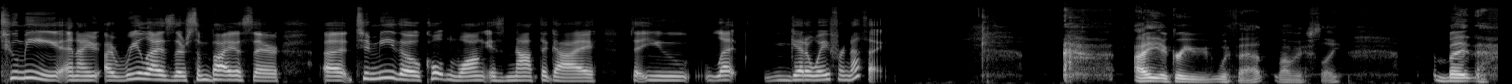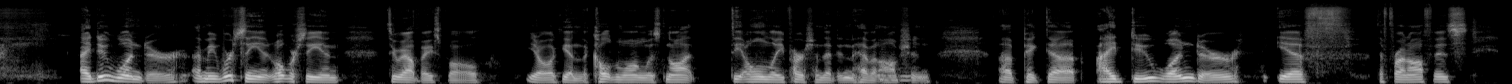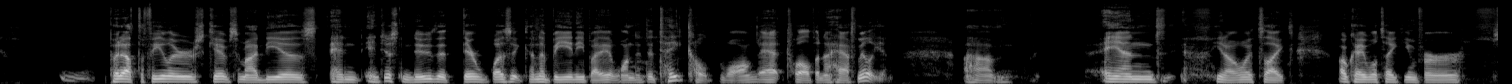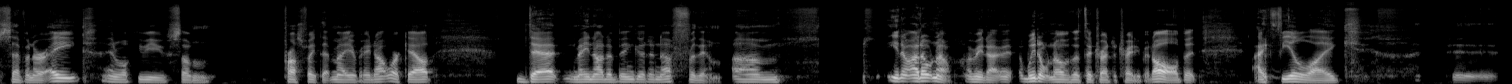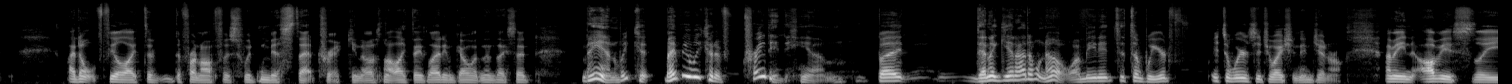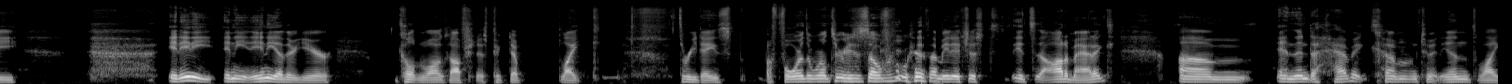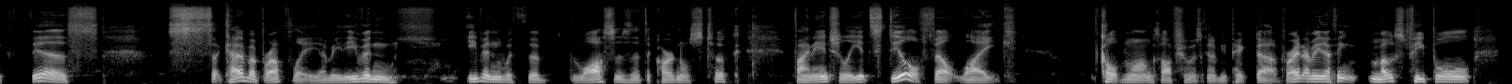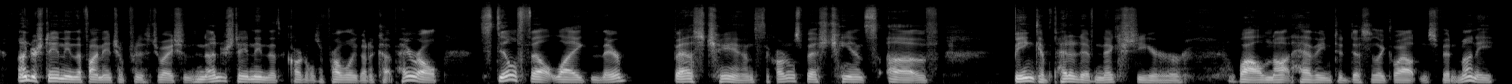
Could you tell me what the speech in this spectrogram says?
to me, and I, I realize there's some bias there, uh, to me, though, Kolten Wong is not the guy that you let get away for nothing. I agree with that, obviously. But I do wonder. I mean, we're seeing what we're seeing throughout baseball. You know, again, the Kolten Wong was not the only person that didn't have an mm-hmm. option uh, picked up. I do wonder if the front office put out the feelers, give some ideas, and and just knew that there wasn't going to be anybody that wanted to take Kolten Wong at twelve and a half million. Um, and you know it's like okay we'll take him for seven or eight and we'll give you some prospect that may or may not work out that may not have been good enough for them um, you know i don't know i mean I, we don't know that they tried to trade him at all but i feel like uh, I don't feel like the, the front office would miss that trick. You know, it's not like they let him go and then they said, man, we could maybe we could have traded him. But then again, I don't know. I mean, it's it's a weird it's a weird situation in general. I mean, obviously, in any any any other year, Kolten Wong's option is picked up like three days before the World Series is over with. I mean, it's just it's automatic. Um, and then to have it come to an end like this, kind of abruptly. I mean, even even with the losses that the Cardinals took financially, it still felt like Kolten Wong's option was going to be picked up, right? I mean, I think most people understanding the financial situation and understanding that the Cardinals are probably going to cut payroll still felt like their best chance, the Cardinals' best chance of being competitive next year while not having to necessarily go out and spend money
